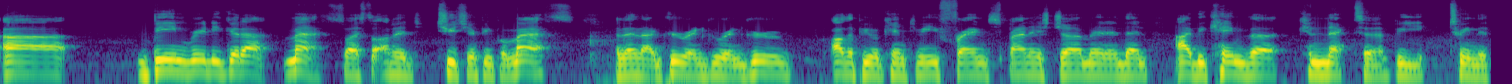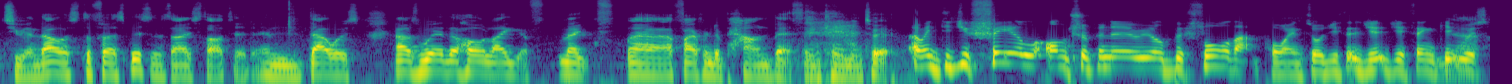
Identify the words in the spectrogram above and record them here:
uh, being really good at math. So I started teaching people maths, and then that grew and grew and grew. Other people came to me, French, Spanish, German, and then I became the connector between the two. And that was the first business I started. And that was that was where the whole like like uh, 500 pound bet thing came into it. I mean, did you feel entrepreneurial before that point, or do you, th- do you, think it was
